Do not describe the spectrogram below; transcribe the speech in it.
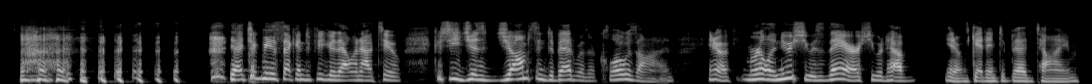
yeah, it took me a second to figure that one out too, because she just jumps into bed with her clothes on. You know, if Marilla knew she was there, she would have, you know, get into bed time.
